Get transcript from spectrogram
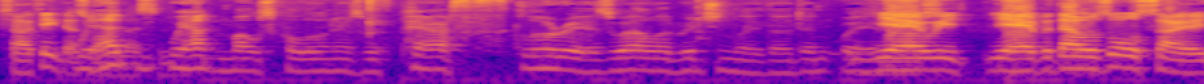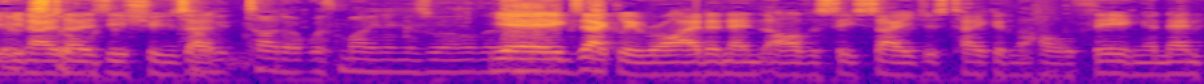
So I think that's we one had lesson. we had multiple owners with Perth Glory as well originally, though, didn't we? yeah, was- we yeah, but that was also you was know those issues tied, that tied up with mining as well. there. Yeah, exactly right. And then obviously Sage has taken the whole thing, and then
